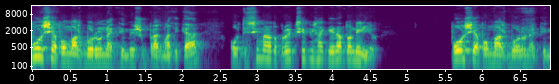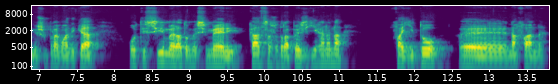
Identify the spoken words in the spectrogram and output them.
πόσοι από εμάς μπορούν να εκτιμήσουν πραγματικά ότι σήμερα το πρωί ξύπνησαν και είδαν τον ήλιο; Πόσοι από εμάς μπορούν να εκτιμήσουν πραγματικά ότι σήμερα το μεσημέρι κάθισαν στο τραπέζι και είχαν ένα φαγητό ε, να φάνε;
